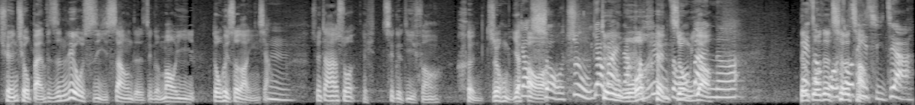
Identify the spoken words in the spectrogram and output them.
全球百分之六十以上的这个贸易都会受到影响。嗯，所以大家说，哎，这个地方。很重要，要守住，要对我很重要。呢。德国的车厂起价，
